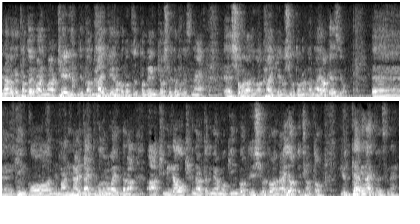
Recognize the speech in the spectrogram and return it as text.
なので例えば今経理っていうか会計のことをずっと勉強しててもですね、え将来は会計の仕事なんかないわけですよ。えー、銀行になりたいって子供が言ったらあ君が大きくなる時にはもう銀行という仕事はないよってちゃんと言ってあげないとですね、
